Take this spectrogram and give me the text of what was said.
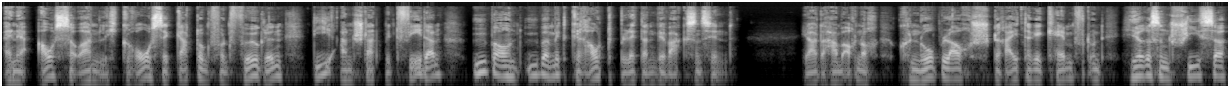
eine außerordentlich große Gattung von Vögeln, die anstatt mit Federn über und über mit Krautblättern bewachsen sind. Ja, da haben auch noch Knoblauchstreiter gekämpft und Hirsenschießer,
